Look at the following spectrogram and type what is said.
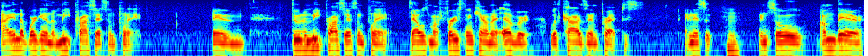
I end up working in a meat processing plant. And through the meat processing plant, that was my first encounter ever with Kaizen practice. And it's a, hmm. and so I'm there,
